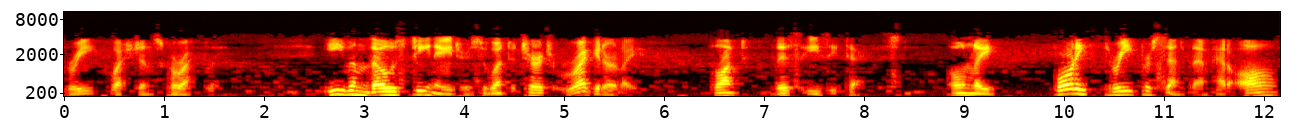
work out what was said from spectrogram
three questions correctly. Even those teenagers who went to church regularly flunked this easy test. Only 43% of them had all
